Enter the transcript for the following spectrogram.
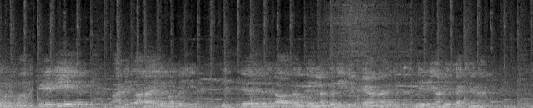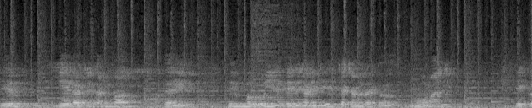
ਇਹ ਸਗਨ ਇਹ ਜੀ, ਸਾਡੇ ਘਰ ਆਏ ਨੇ ਬਾਬਾ ਜੀ, ਤੇ ਇਹ ਰਾਤ ਦੇ ਲੰਗਰ ਹੀ ਜੇ ਕਹਿਣ ਆਏ ਸੀ ਤੇ ਸਵੇਰੇ ਸਾਡੇ ਚਾਚੇ ਨੇ ਇਹ ਜੇ ਲੈਟਰੀ ਕਰਨ ਬਾਅਦ ਪੈ ਗਏ ਤੇ ਮਗਰੋਂ ਹੀ ਇਹ ਤਿੰਨ ਜਾਣੇ ਜੀ ਚਾਚਾ ਮੇਰਾ ਇੱਕ ਮੋਹਨ ਆ ਜੀ, ਇੱਕ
